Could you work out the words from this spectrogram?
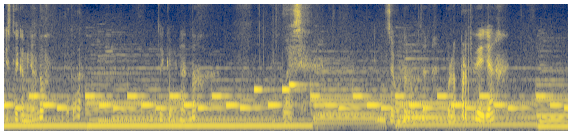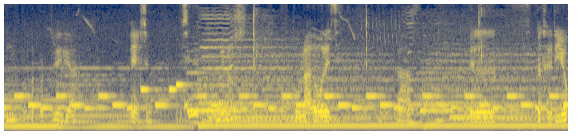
Estoy, caminando por acá. Estoy caminando. Pues en un segundo lo mostrar. Por la parte de allá, por la parte de allá, dicen, dicen más o menos los pobladores acá del caserío.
